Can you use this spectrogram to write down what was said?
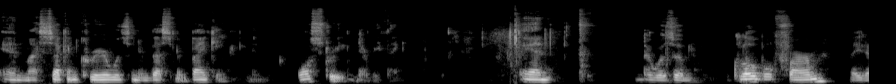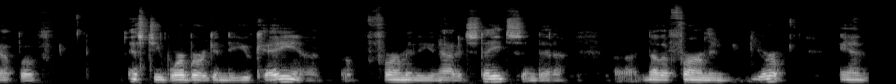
And my second career was in investment banking in Wall Street and everything. And there was a global firm made up of S.G. Warburg in the UK and a, a, firm in the United States, and then a, uh, another firm in Europe. And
